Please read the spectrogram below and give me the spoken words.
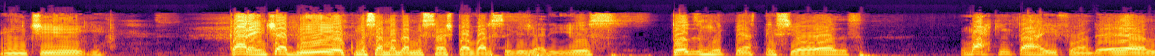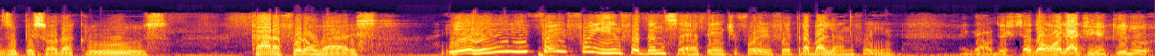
Antigo. Cara, a gente abriu, eu comecei a mandar mensagem para várias cervejarias, todas muito bem atenciosas. O Marquinhos tá aí, foi uma delas, o pessoal da Cruz. Cara, foram várias. E, e foi, foi indo, foi dando certo. A gente foi, foi trabalhando, foi indo. Legal, deixa eu só dar uma olhadinha aqui no,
